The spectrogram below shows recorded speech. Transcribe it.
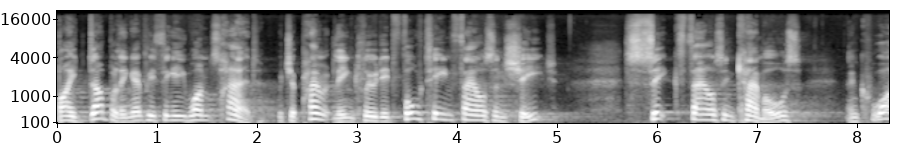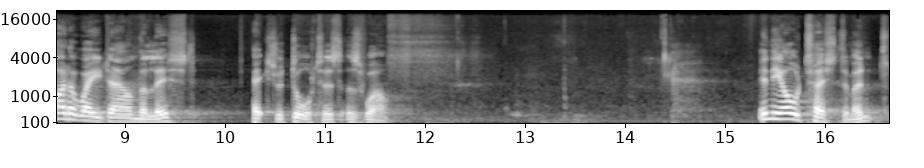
by doubling everything he once had, which apparently included 14,000 sheep, 6,000 camels, and quite a way down the list, extra daughters as well. In the Old Testament,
